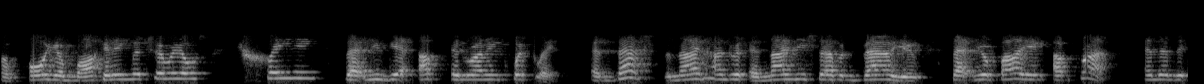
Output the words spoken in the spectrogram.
of all your marketing materials, training that you get up and running quickly. And that's the 997 value that you're buying up front. And then the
